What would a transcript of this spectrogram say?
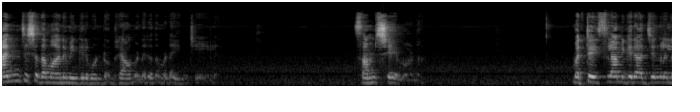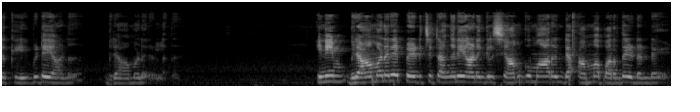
അഞ്ച് ശതമാനമെങ്കിലും ഉണ്ടോ ബ്രാഹ്മണര് നമ്മുടെ ഇന്ത്യയിൽ? സംശയമാണ്. മറ്റ് ഇസ്ലാമിക രാജ്യങ്ങളിലൊക്കെ എവിടെയാണ് ബ്രാഹ്മണരുള്ളത്? ഇനിയും ബ്രാഹ്മണരെ പേടിച്ചിട്ട് അങ്ങനെയാണെങ്കിൽ ശ്യാംകുമാറിന്റെ അമ്മ പർദ്ദയിടണ്ടേ?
